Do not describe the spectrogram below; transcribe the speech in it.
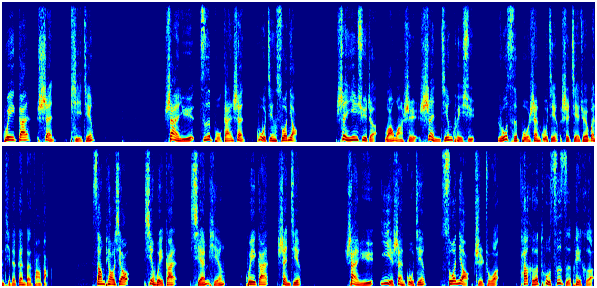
归肝肾脾经，善于滋补肝肾，固精缩尿。肾阴虚者往往是肾精亏虚，如此补肾固精是解决问题的根本方法。桑飘消性味甘咸平，归肝肾经，善于益肾固精，缩尿止浊。它和菟丝子配合，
